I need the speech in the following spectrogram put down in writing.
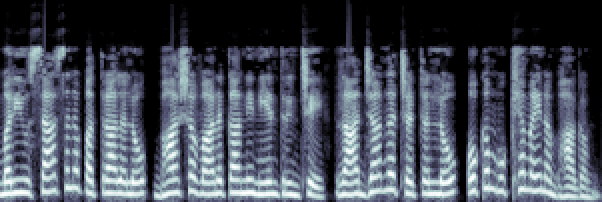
మరియు శాసన పత్రాలలో భాష వాడకాన్ని నియంత్రించే రాజ్యాంగ చట్టంలో ఒక ముఖ్యమైన భాగం.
